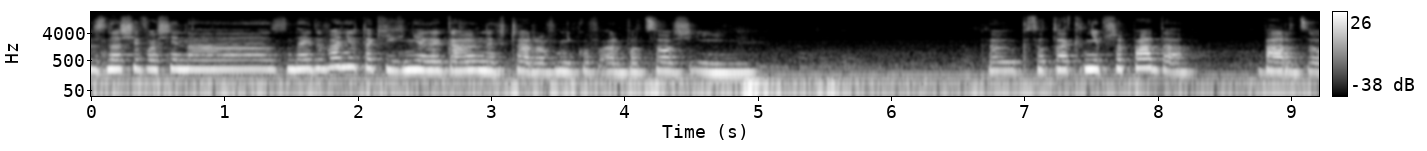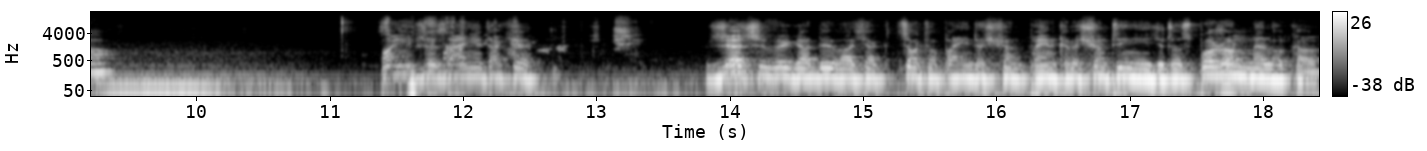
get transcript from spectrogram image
y, zna się właśnie na znajdowaniu takich nielegalnych czarowników albo coś i. Kto, kto tak nie przepada bardzo. Pani przestanie takie rzeczy wygadywać, jak co to pani do świąt... panienka do świątyni idzie, to jest porządny lokal.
